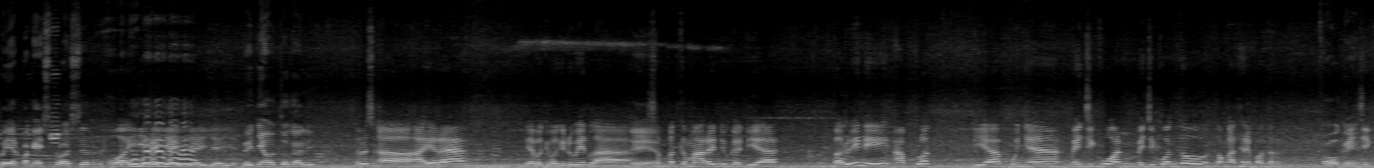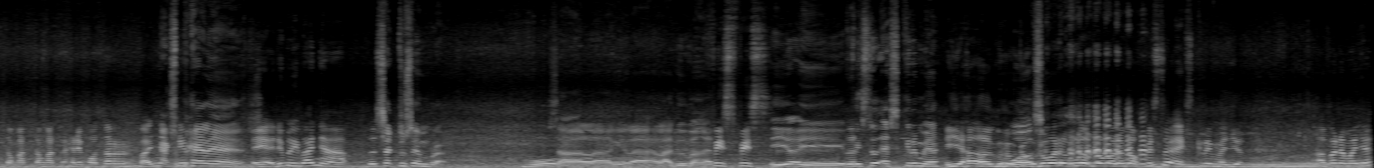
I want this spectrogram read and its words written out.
bayar pakai exposure. Wah iya iya iya iya. iya. Duitnya auto kali. Terus eh, akhirnya ya bagi-bagi duit lah. Iya. Sempat kemarin juga dia baru ini upload dia punya Magic Wand. Magic Wand tuh tongkat Harry Potter. Oke. Magic tongkat-tongkat Harry Potter banyak dia. Experience. Iya, dia beli banyak. Terus Sectus Sempra. Wow. Salah gila, lagu banget. Fish, fish. Iya, iya. Terus- Fish tuh es krim ya? Iya, gue Wow. gue baru nggak, gue baru nggak fish tuh es krim aja. Apa namanya?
